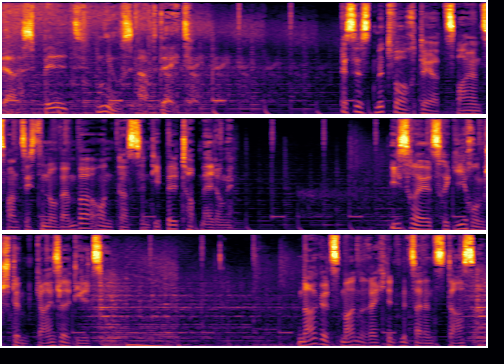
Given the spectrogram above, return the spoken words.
Das Bild News Update. Es ist Mittwoch, der 22. November und das sind die Bild meldungen Israels Regierung stimmt Geiseldeal zu. Nagelsmann rechnet mit seinen Stars ab.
